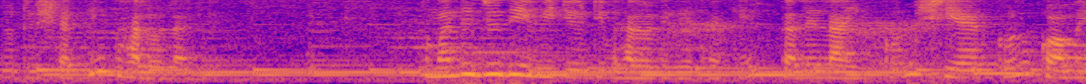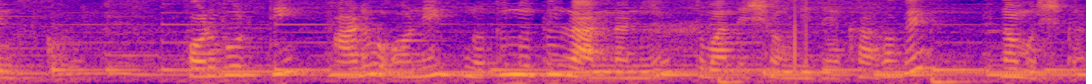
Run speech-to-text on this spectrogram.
দুটোর সাথেই ভালো লাগে। তোমাদের যদি এই ভিডিওটি ভালো লেগে থাকে, তাহলে লাইক করো শেয়ার করো কমেন্টস করো। পরবর্তী আরও অনেক নতুন নতুন রান্না নিয়ে তোমাদের সঙ্গে দেখা হবে। নমস্কার।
